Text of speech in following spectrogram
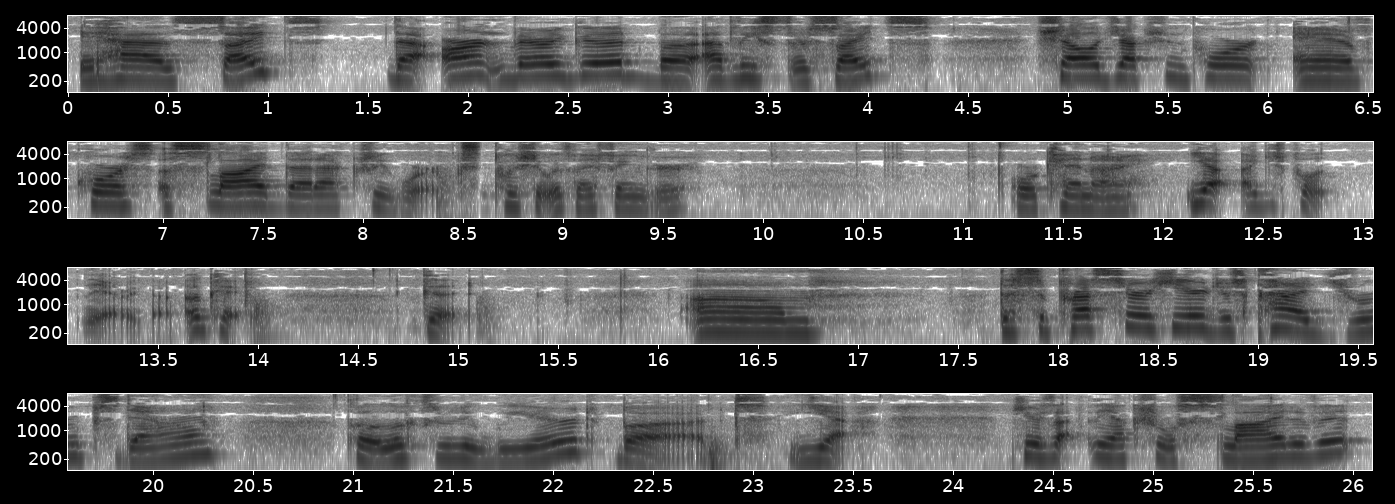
it has sights that aren't very good, but at least they're sights. Shell ejection port, and of course a slide that actually works. Push it with my finger. Or can I? Yeah, I just pull it. There we go. Okay. Good. Um, the suppressor here just kind of droops down. So it looks really weird, but yeah. Here's the actual slide of it.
